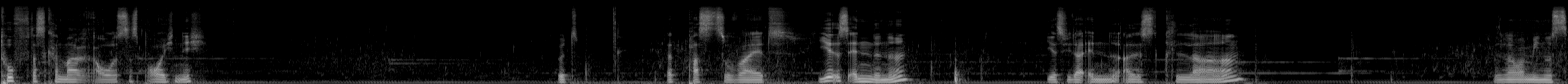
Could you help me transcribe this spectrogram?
Tuff, das kann mal raus. Das brauche ich nicht. Gut. Das passt soweit. Hier ist Ende, ne? Hier ist wieder Ende. Alles klar. Hier sind wir mal minus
